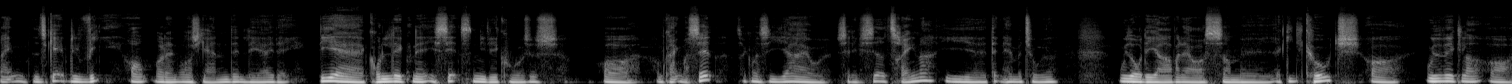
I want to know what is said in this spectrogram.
rent videnskabeligt ved om, hvordan vores hjerne den lærer i dag. Det er grundlæggende essensen i det kursus. Og omkring mig selv, så kan man sige, at jeg er jo certificeret træner i øh, den her metode. Udover det, jeg arbejder jeg også som øh, agil coach og udvikler og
